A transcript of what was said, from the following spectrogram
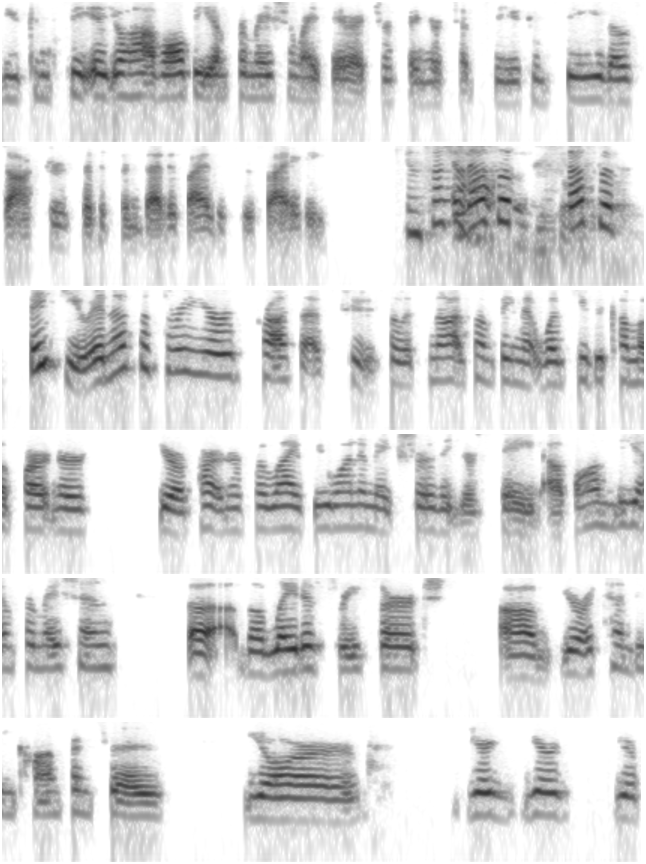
you can see it. You'll have all the information right there at your fingertips. So you can see those doctors that have been vetted by the society. And such and a that's a, resource. That's a, thank you. And that's a three year process too. So it's not something that once you become a partner, you're a partner for life. We want to make sure that you're staying up on the information, the, the latest research, um, you're attending conferences, you're you're you're you're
